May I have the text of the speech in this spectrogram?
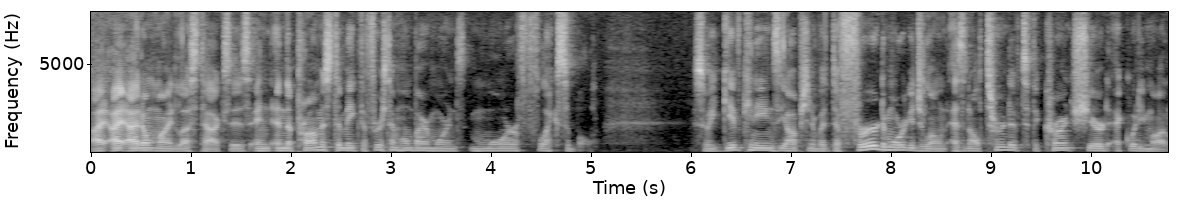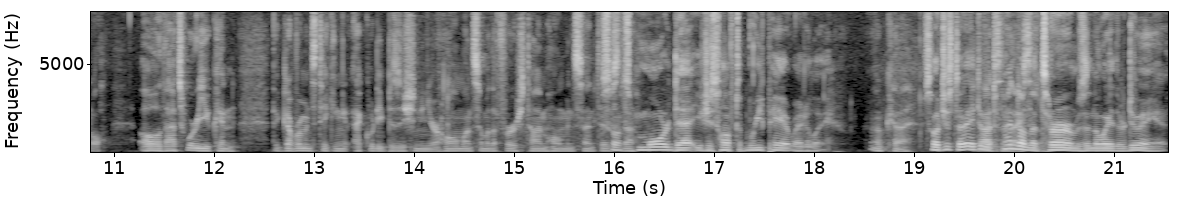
I, I, I don't mind less taxes and, and the promise to make the first time home buyer more more flexible. So we give Canadians the option of a deferred mortgage loan as an alternative to the current shared equity model. Oh, that's where you can. The government's taking an equity position in your home on some of the first-time home incentives. so stuff. it's more debt. You just have to repay it right away. okay. So it just it would depend nice on the of terms and the way they're doing it.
